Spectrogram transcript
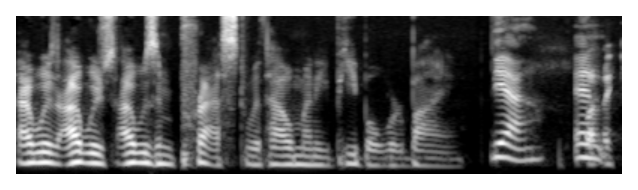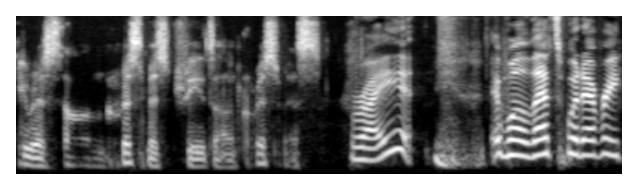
I was I was I was impressed with how many people were buying. Yeah. Felt And like you were selling Christmas trees on Christmas. right well that's what every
